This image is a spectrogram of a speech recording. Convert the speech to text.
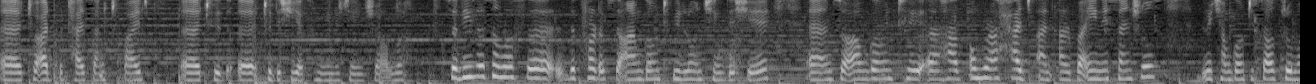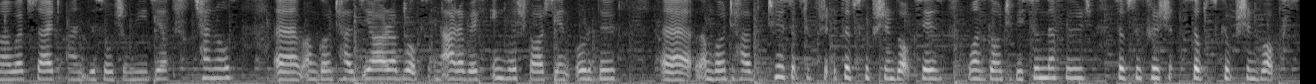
uh, to advertise Sanctified uh, to the uh, to the Shia community, inshallah. So these are some of uh, the products that I'm going to be launching this year. Um, so I'm going to uh, have Umrah, Hajj, and Arba'in essentials, which I'm going to sell through my website and the social media channels. Um, I'm going to have Ziyara books in Arabic, English, Farsi, and Urdu. Uh, I'm going to have two subscrip- subscription boxes. One's going to be Sunnah food subscription subscription box,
